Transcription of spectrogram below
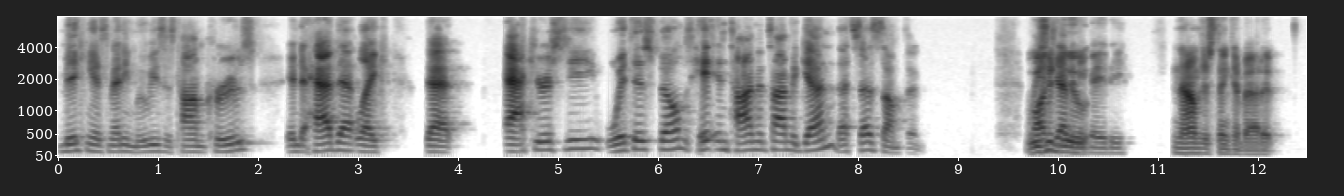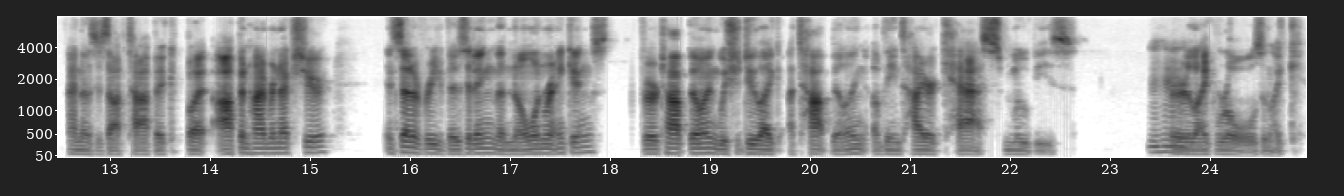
making as many movies as Tom Cruise, and to have that like that accuracy with his films hitting time and time again, that says something. We should do baby. Now I'm just thinking about it. I know this is off topic, but Oppenheimer next year, instead of revisiting the Nolan rankings, for top billing, we should do like a top billing of the entire cast movies mm-hmm. or like roles and like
